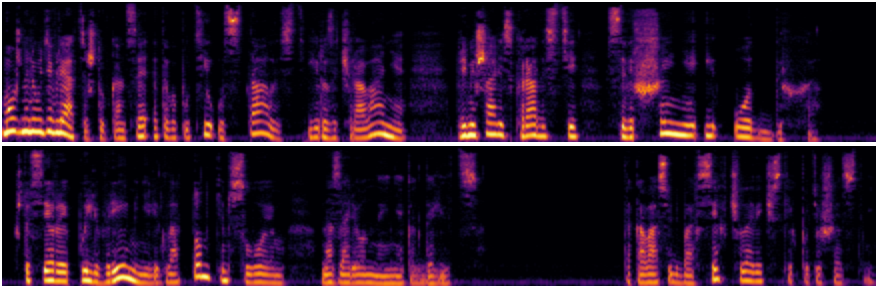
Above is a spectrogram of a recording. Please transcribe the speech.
Можно ли удивляться, что в конце этого пути усталость и разочарование примешались к радости совершения и отдыха, что серая пыль времени легла тонким слоем на заренные некогда лица? Такова судьба всех человеческих путешествий.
